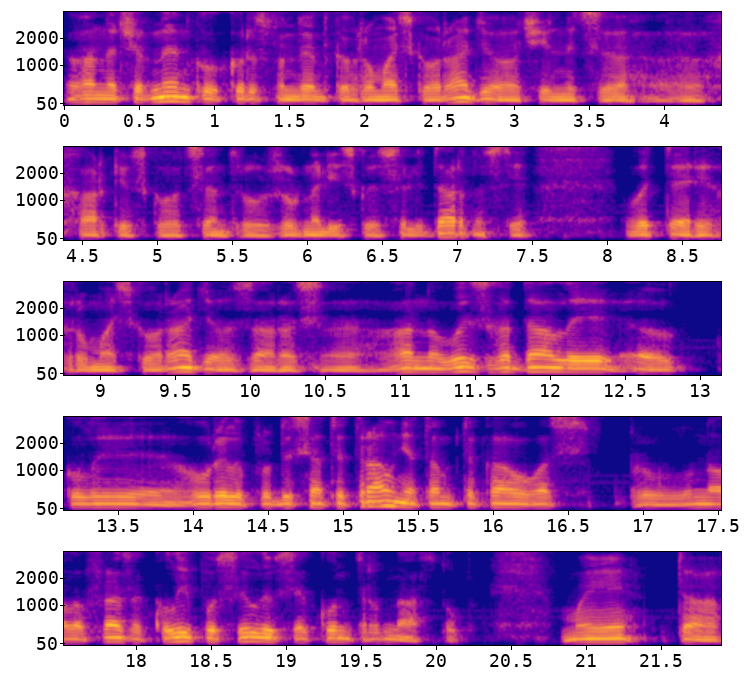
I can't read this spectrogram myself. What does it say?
Ганна Черненко, кореспондентка громадського радіо, очільниця е, Харківського центру журналістської солідарності в етері громадського радіо. Зараз Е, Ганно, ви згадали, е, коли говорили про 10 травня, там така у вас пролунала фраза, коли посилився контрнаступ. Ми та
